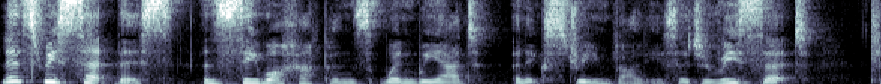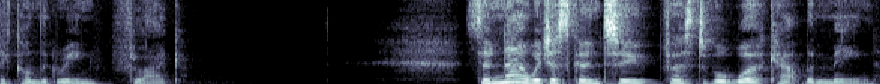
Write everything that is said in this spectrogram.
Let's reset this and see what happens when we add an extreme value. So to reset, click on the green flag. So now we're just going to first of all work out the mean.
